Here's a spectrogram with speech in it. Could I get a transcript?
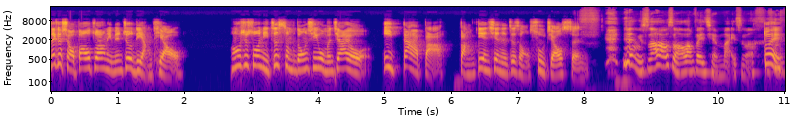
那个小包装里面就两条，然后就说你这什么东西？我们家有一大把绑电线的这种塑胶绳。因为你说他为什么要浪费钱买是吗？对，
